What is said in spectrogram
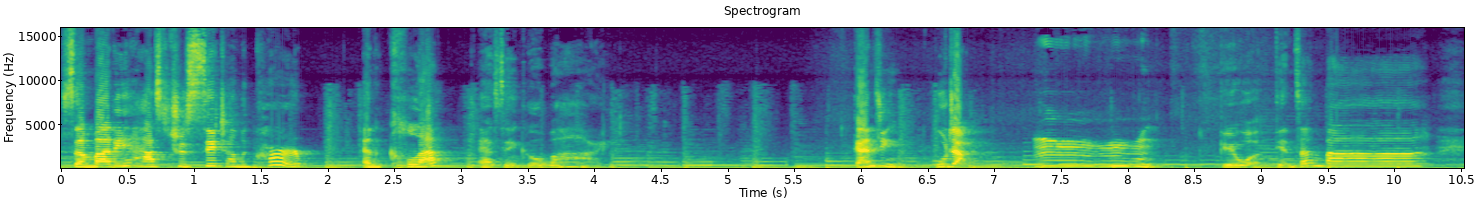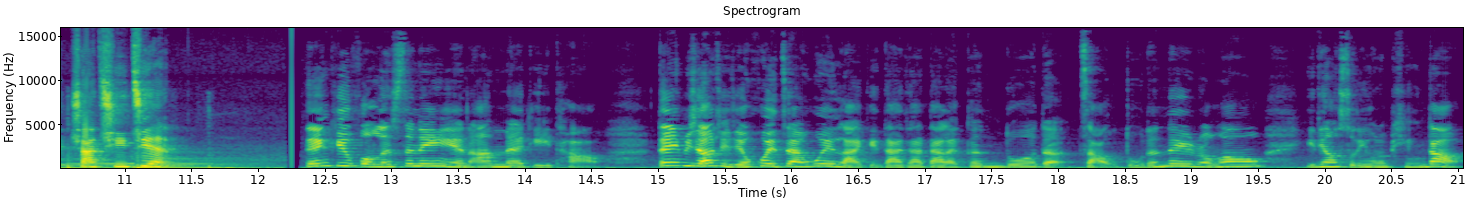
Somebody has to sit on the curb and clap as they go by. 赶紧鼓掌，嗯嗯嗯，给我点赞吧，下期见。Thank you for listening, and I'm Maggie Tao. 单眼皮小姐姐会在未来给大家带来更多的早读的内容哦，一定要锁定我的频道。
